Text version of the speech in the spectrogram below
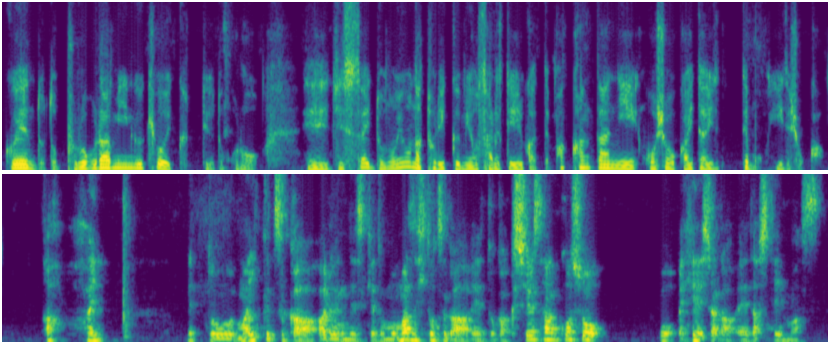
クエンドとプログラミング教育っていうところ、えー、実際どのような取り組みをされているかって、まあ、簡単にご紹介いただいてもいいでしょうか。あ、はい。えっと、まあ、いくつかあるんですけども、まず一つが、えっと、学習参考書を弊社が出しています。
